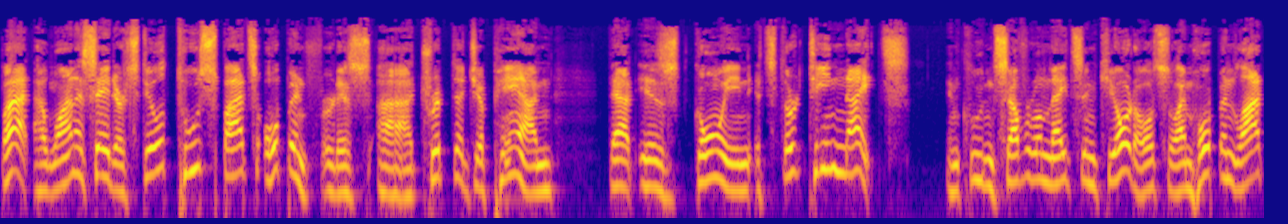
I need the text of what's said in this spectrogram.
but I want to say there's still two spots open for this uh, trip to Japan that is going. It's 13 nights, including several nights in Kyoto. So I'm hoping lot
